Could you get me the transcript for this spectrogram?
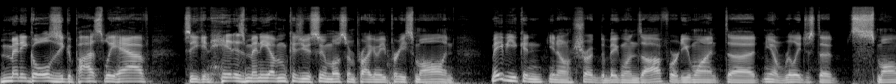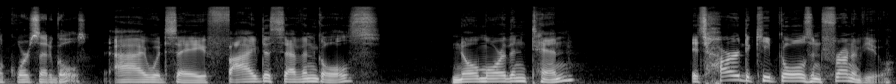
many goals as you could possibly have so you can hit as many of them because you assume most of them are probably going to be pretty small and maybe you can, you know, shrug the big ones off or do you want, uh, you know, really just a small core set of goals? I would say five to seven goals, no more than 10. It's hard to keep goals in front of you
